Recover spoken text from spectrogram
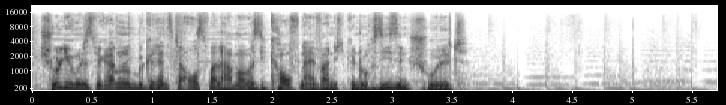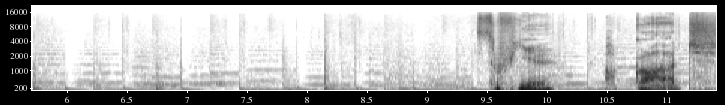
Entschuldigung, dass wir gerade nur eine begrenzte Auswahl haben, aber sie kaufen einfach nicht genug. Sie sind schuld. Ist zu viel. Oh Gott.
